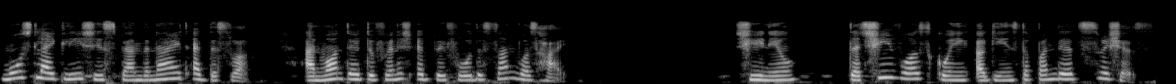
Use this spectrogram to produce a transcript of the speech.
Most likely she spent the night at this work, and wanted to finish it before the sun was high. She knew that she was going against the Pandit's wishes,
